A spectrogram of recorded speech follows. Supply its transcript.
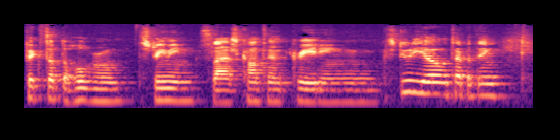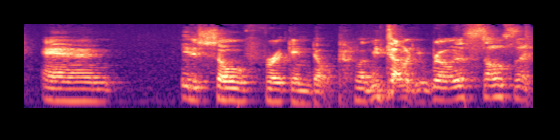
fixed up the whole room, streaming slash content creating studio type of thing. And it is so freaking dope. Let me tell you, bro, it's so sick.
